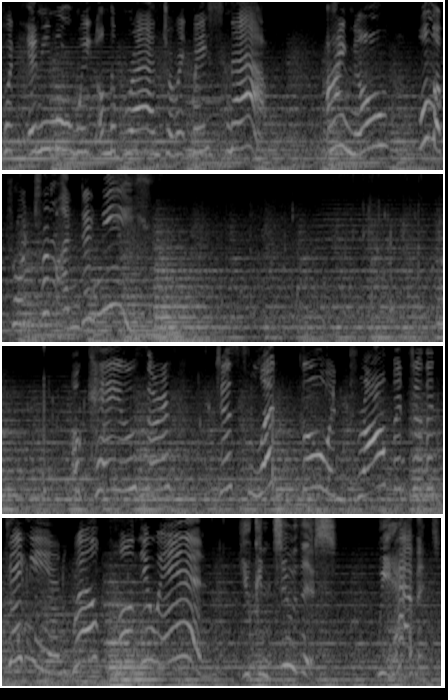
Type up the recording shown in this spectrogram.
put any more weight on the branch or it may snap. I know. We'll approach from underneath. Okay, Uthor. Just let go and drop into the dinghy and we'll pull you in. You can do this. We have it.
